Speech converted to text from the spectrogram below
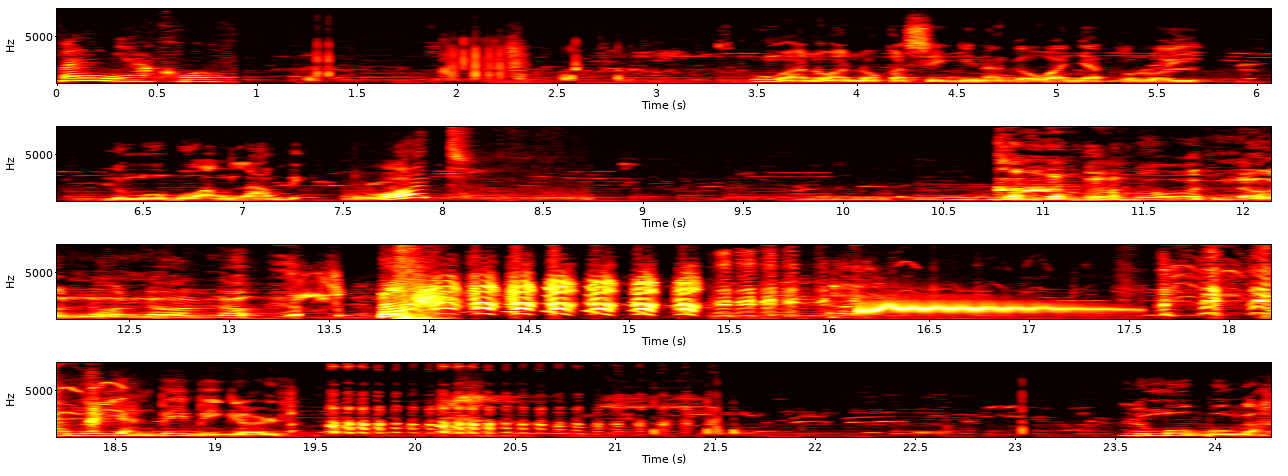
mahal niya ako. kung ano-ano kasi ginagawa niya tuloy, lumubo ang labi. Ano yan, baby girl? Lumubo nga.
